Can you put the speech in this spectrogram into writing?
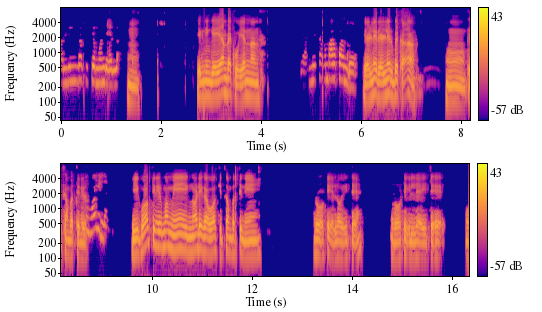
ಅಲ್ಲಿಂದ ಕುಕ್ಕೆ ಮಂದೆ ಎಲ್ಲ. ಹ್ಮ್. ಈಗ ನಿಂಗೆ ಏನ್ ಬೇಕು? ಏನ್ ನಾನ್? ಎಳ್ನೀರ್ ಎಳ್ನೀರ್ ಬೇಕಾ? ಹ್ಮ್ ಕಿತ್ಕೊಂಡ್ ಬರ್ತೀನಿ ಇರು. ಈಗ ಹೋಗ್ತೀನಿ ಇರು ಮಮ್ಮಿ ಈಗ ನೋಡಿ ಈಗ ಹೋಗಿ ಕಿತ್ಕೊಂಡ್ ಬರ್ತೀನಿ. ರೋಟಿ ಎಲ್ಲೋ ಐತೆ. ರೋಟಿ ಇಲ್ಲೇ ಐತೆ. ಓ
